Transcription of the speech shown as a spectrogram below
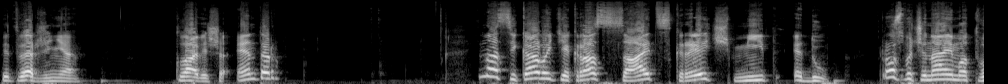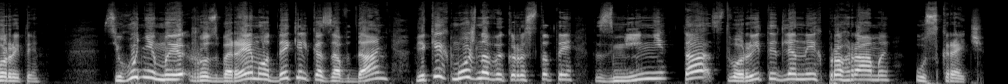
Підтвердження клавіша Enter. І нас цікавить якраз сайт Scratch Meet Edu. Розпочинаємо творити. Сьогодні ми розберемо декілька завдань, в яких можна використати змінні та створити для них програми у Scratch.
